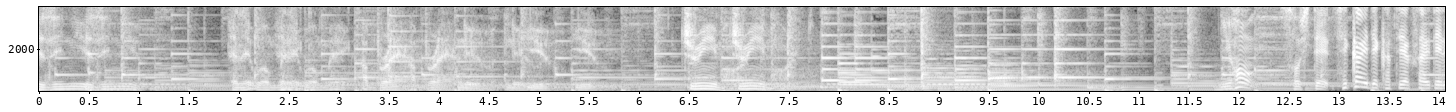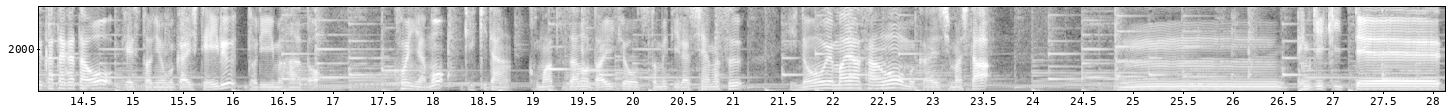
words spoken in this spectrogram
is in you, is in you, and it will, make, it will make a brand, a brand new, new you, you. Dream, dream heart. 日本そして世界で活躍されている方々をゲストにお迎えしているドリームハート。今夜も劇団小松座の代表を務めていらっしゃいます井上麻也さんをお迎えしました。うーん演劇って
